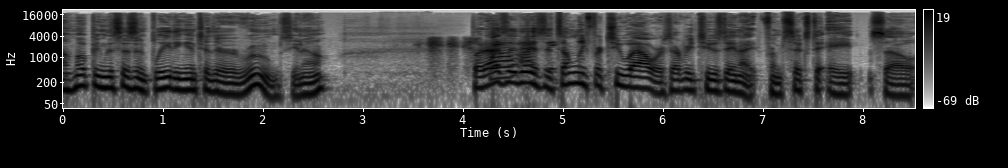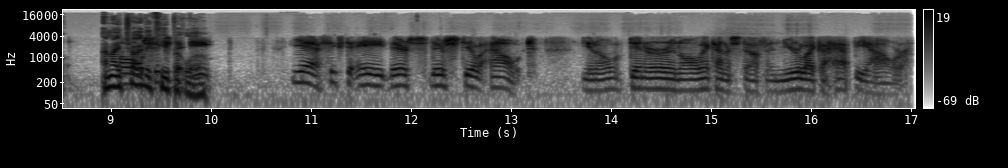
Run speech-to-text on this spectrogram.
I'm hoping this isn't bleeding into their rooms, you know. But as Well, it is, think- it's only for two hours every Tuesday night from six to eight. So, and I try Oh, to six keep it low. eight. Yeah, six to eight. They're they're still out. You know, dinner and all that kind of stuff, and you're like a happy hour.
